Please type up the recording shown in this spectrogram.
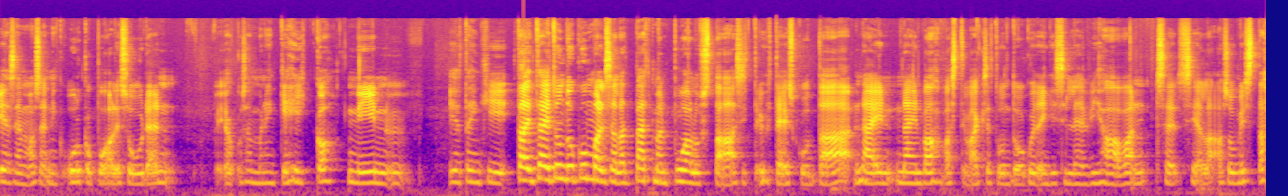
ja semmoisen niin ulkopuolisuuden joku semmoinen kehikko, niin jotenkin, tai, tai tuntuu kummalliselta, että Batman puolustaa sitten yhteiskuntaa näin, näin vahvasti, vaikka se tuntuu kuitenkin silleen vihaavan se siellä asumista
